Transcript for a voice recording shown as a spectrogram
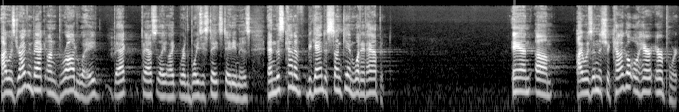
I was driving back on Broadway, back past like, where the Boise State Stadium is, and this kind of began to sunk in what had happened. And um, I was in the Chicago O'Hare Airport,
